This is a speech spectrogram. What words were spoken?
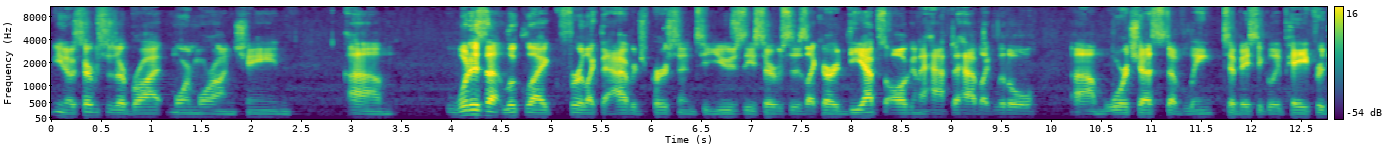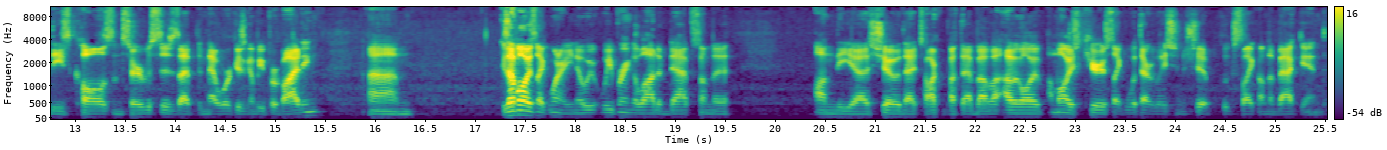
you know, services are brought more and more on chain, um, what does that look like for like the average person to use these services? Like, are dApps all going to have to have like little um, war chests of link to basically pay for these calls and services that the network is going to be providing? Because um, I've always like wondering, you know, we, we, bring a lot of dApps on the on the uh, show that talk about that, but I'm always, I'm always curious like what that relationship looks like on the back end.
